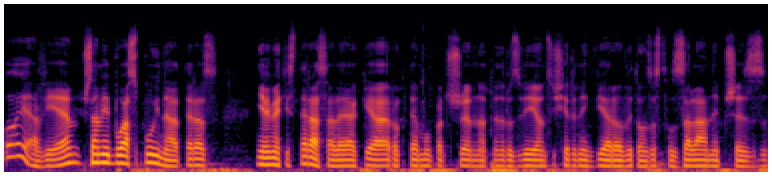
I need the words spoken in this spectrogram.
bo ja wiem, przynajmniej była spójna, teraz nie wiem jak jest teraz, ale jak ja rok temu patrzyłem na ten rozwijający się rynek VR-owy, to on został zalany przez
